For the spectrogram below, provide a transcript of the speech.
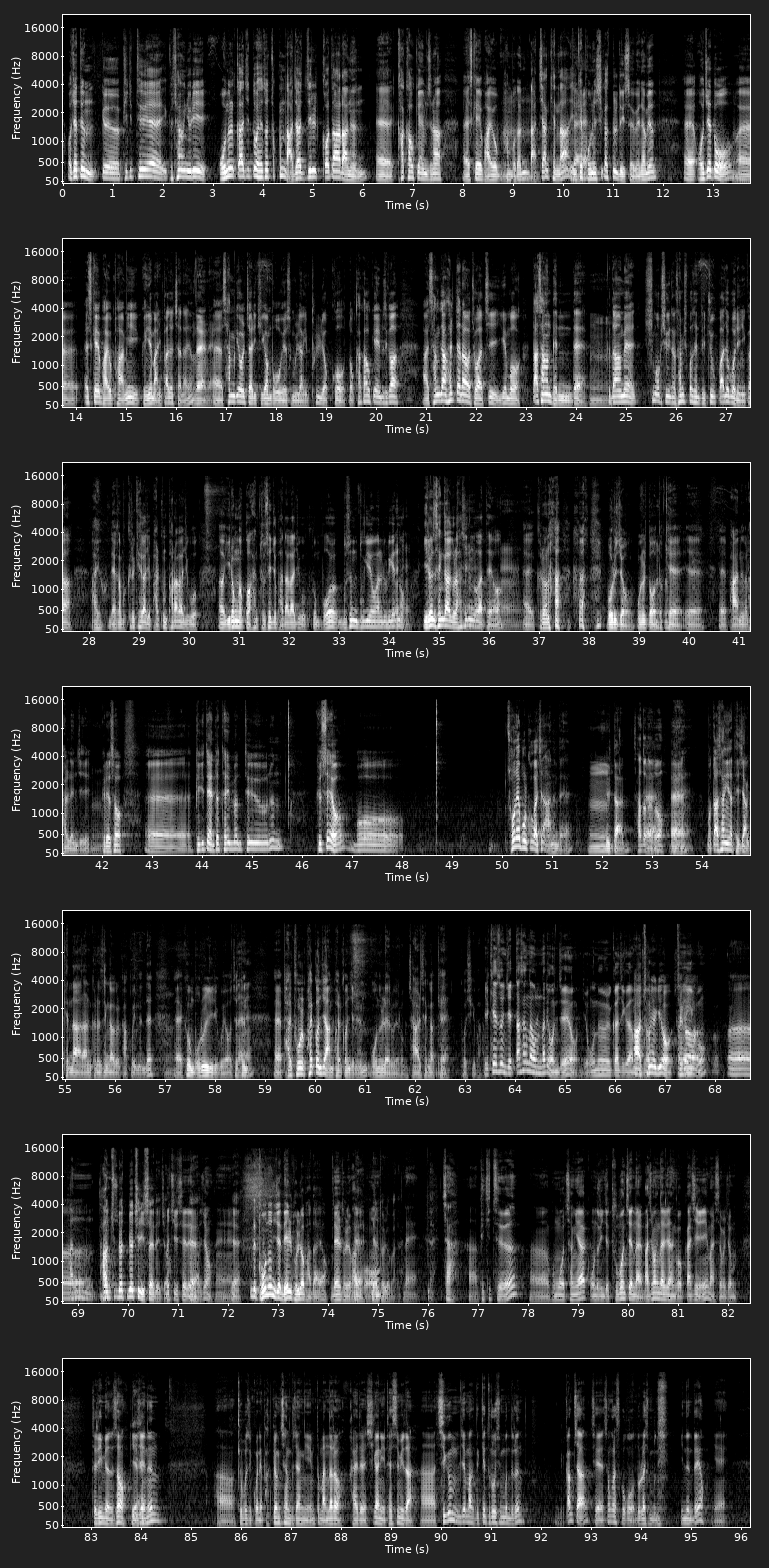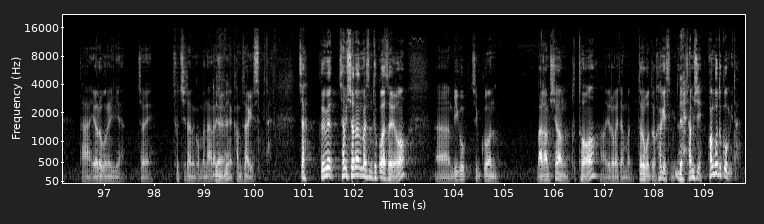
어쨌든 그 빅히트의 그 청약률이 오늘까지도 해서 조금 낮아질 거다라는 에, 카카오 게임즈나 SK 바이오팜보다는 낫지 않겠나 이렇게 네. 보는 시각들도 있어요. 왜냐하면 에, 어제도 에, SK 바이오팜이 굉장히 많이 빠졌잖아요. 네, 네. 에, 3개월짜리 기간 보호 예수 물량이 풀렸고 또 카카오 게임즈가 아, 상장할 때나 좋았지. 이게 뭐 따상은 됐는데 음. 그 다음에 힘없이 그냥 30%쭉 빠져버리니까 아유 내가 뭐 그렇게 해가지고 발품 팔아가지고 어, 1억 넣고 한 두세 주 받아가지고 그거 뭐 무슨 부귀영화를 누리겠노? 이런 생각을 하시는 것 같아요. 네. 에, 그러나 모르죠. 오늘 또 어떻게 예, 예, 반응을 할는지. 그래서 에, 빅히트 엔터테인먼트는 글쎄요. 뭐 손해 볼 것 같지는 않은데 일단 음. 사더라도? 예, 예. 네. 뭐 따상이야 되지 않겠나라는 그런 생각을 갖고 있는데 예, 그건 모를 일이고요. 어쨌든 네. 예, 발품을 팔 건지 안 팔 건지는 오늘 내로 여러분 잘 생각해 네. 보시기 바랍니다. 이렇게 해서 이제 따상 나오는 날이 언제예요? 이제 오늘까지가 아 청약이요. 청약이고 제가 어, 한 다음 며칠, 몇, 며칠 있어야 되죠. 며칠 있어야 되는 예. 거죠? 예. 예. 근데 돈은 이제 내일 돌려받아요. 내일 돌려받고 예, 내일 돌려받아요. 네. 네. 자, 아, 빅히트 어, 공모 청약 오늘 이제 두 번째 날 마지막 날이라는 것까지 말씀을 좀 드리면서 예. 이제는 아, 교보증권의 박병창 부장님 또 만나러 가야 될 시간이 됐습니다. 아, 지금 이제 막 늦게 들어오신 분들은 깜짝 제 선글라스 보고 놀라신 분이 있는데요. 예, 다 여러분을 위한 저의 조치라는 것만 알아주시면 네. 감사하겠습니다. 자, 그러면 잠시 전하는 말씀 듣고 와서요. 아, 미국 증권 마감 시황부터 어, 여러 가지 한번 들어보도록 하겠습니다. 네. 잠시 광고 듣고 옵니다.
